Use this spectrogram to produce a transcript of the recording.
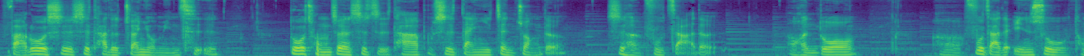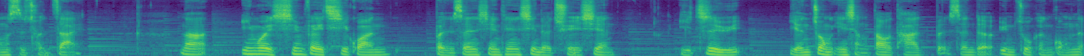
法洛氏是它的专有名词。多重症是指它不是单一症状的，是很复杂的，然后很多呃复杂的因素同时存在。那因为心肺器官本身先天性的缺陷，以至于严重影响到它本身的运作跟功能。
